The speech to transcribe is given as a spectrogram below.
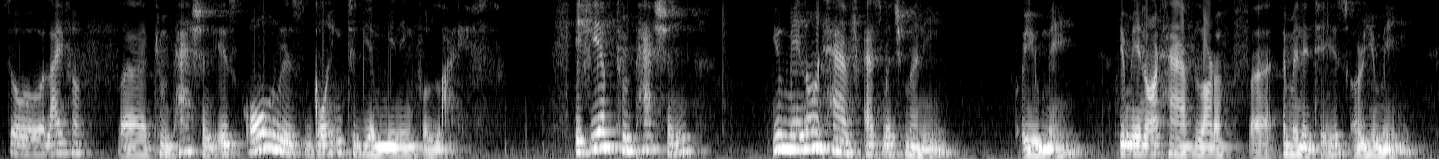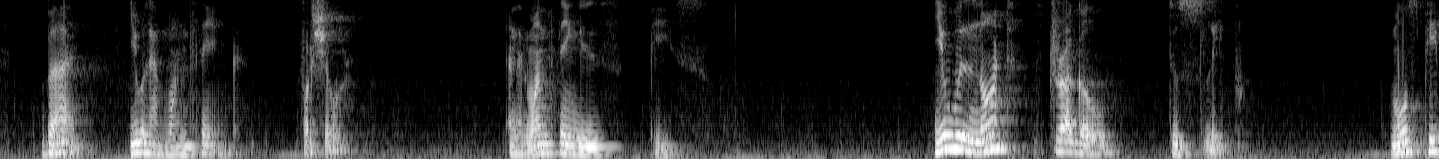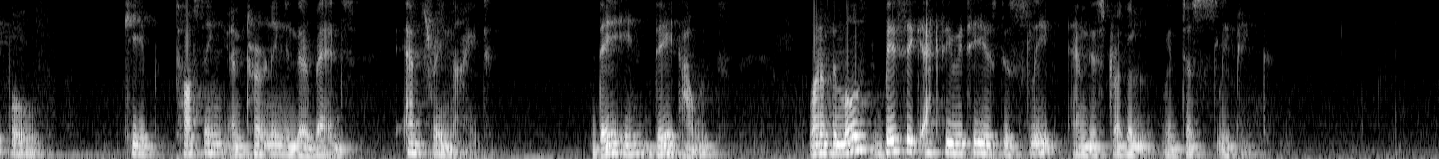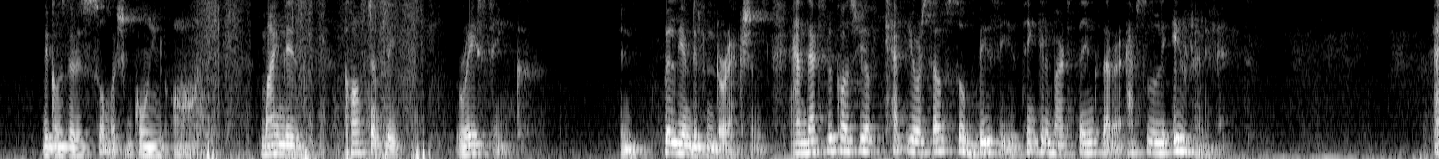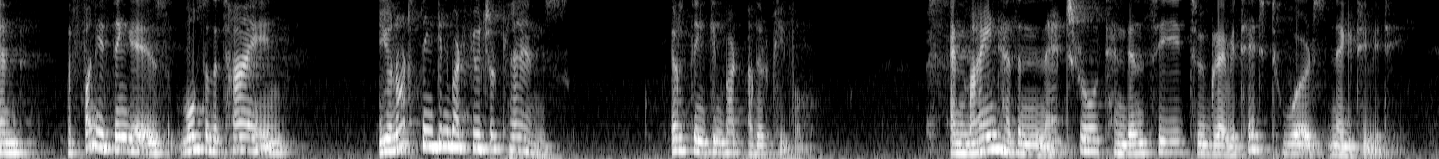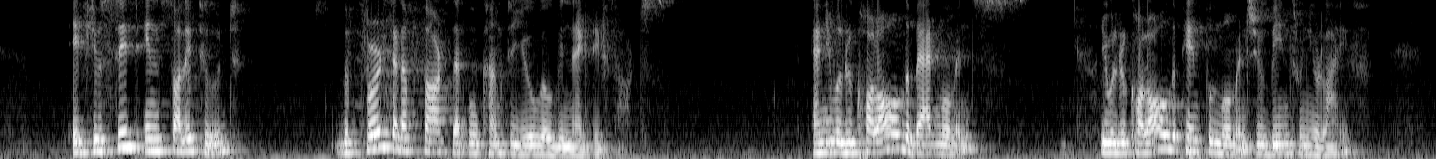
So, life of uh, compassion is always going to be a meaningful life. If you have compassion, you may not have as much money, or you may. You may not have a lot of uh, amenities, or you may. But you will have one thing for sure. And that one thing is peace. You will not struggle to sleep. Most people keep tossing and turning in their beds every night, day in, day out. One of the most basic activity is to sleep, and they struggle with just sleeping because there is so much going on. Mind is constantly racing in billion different directions, and that's because you have kept yourself so busy thinking about things that are absolutely irrelevant. And the funny thing is, most of the time, you're not thinking about future plans, you're thinking about other people. And mind has a natural tendency to gravitate towards negativity. If you sit in solitude, the first set of thoughts that will come to you will be negative thoughts. And you will recall all the bad moments, you will recall all the painful moments you've been through in your life,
